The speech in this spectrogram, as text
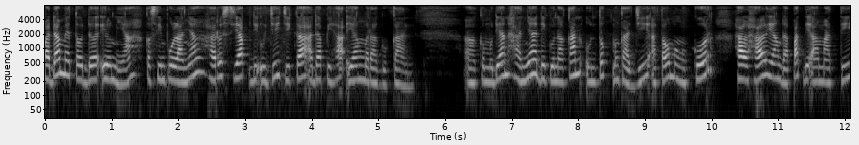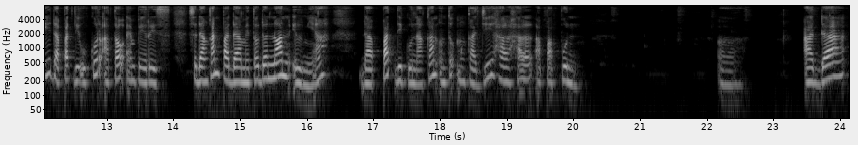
pada metode ilmiah kesimpulannya harus siap diuji jika ada pihak yang meragukan. Eh, kemudian hanya digunakan untuk mengkaji atau mengukur hal-hal yang dapat diamati, dapat diukur atau empiris. Sedangkan pada metode non ilmiah dapat digunakan untuk mengkaji hal-hal apa pun. Uh, ada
